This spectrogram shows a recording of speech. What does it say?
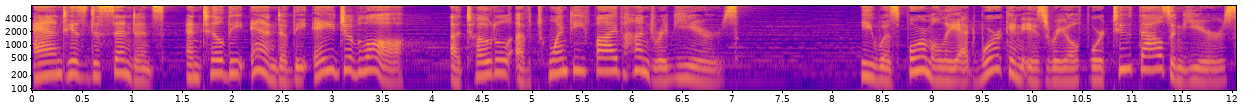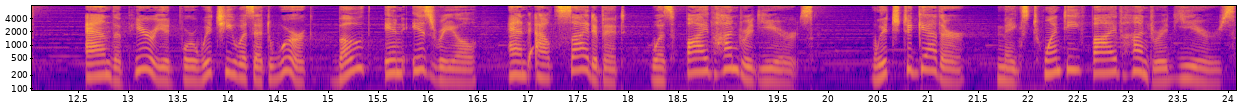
and his descendants until the end of the age of law, a total of 2,500 years. He was formally at work in Israel for 2,000 years, and the period for which he was at work both in Israel and outside of it was 500 years, which together makes 2,500 years.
